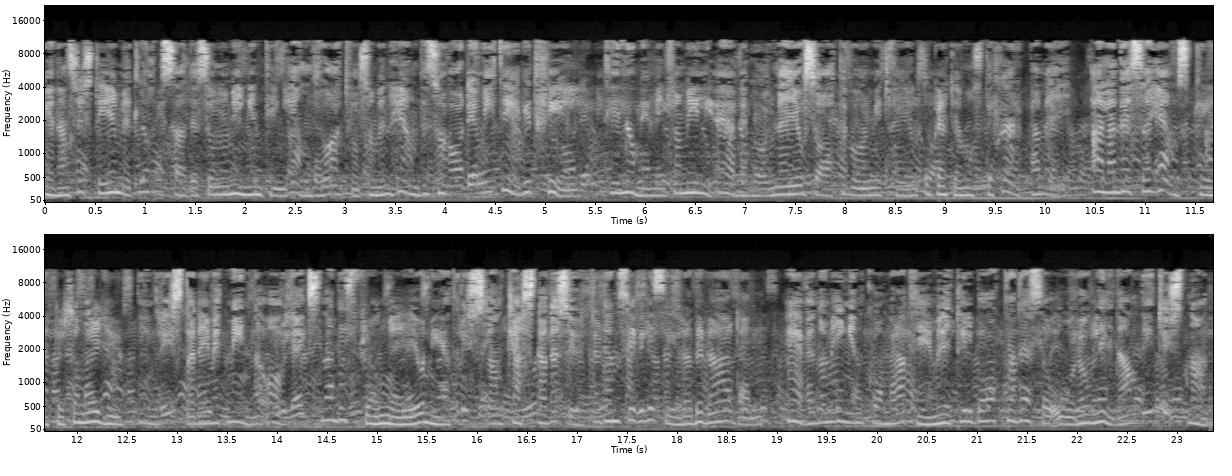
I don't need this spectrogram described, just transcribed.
medan systemet låtsades som om ingenting hände och att vad som än hände så var det mitt eget fel, till och med min familj övergav mig och sa att det var mitt fel och att jag måste skärpa mig. Alla dessa hemskheter som är djupt inristade i mitt minne avlägsnades från mig och med att Ryssland kastades ut ur den civiliserade världen, även om ingen kommer att ge mig tillbaka dessa år av lidande i tystnad.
